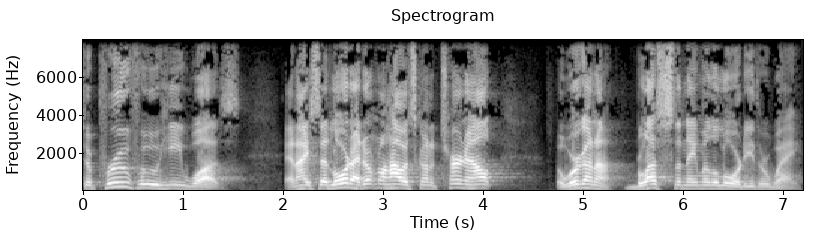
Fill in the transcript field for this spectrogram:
to prove who he was. And I said, Lord, I don't know how it's going to turn out, but we're going to bless the name of the Lord either way.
